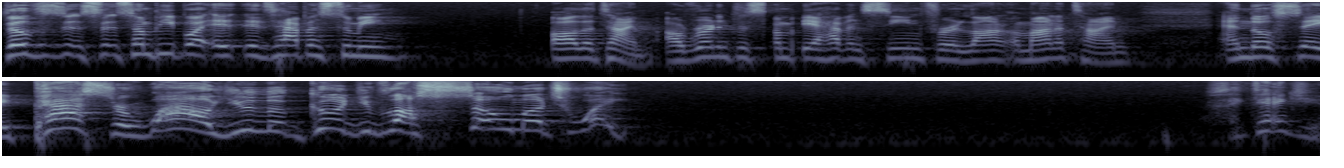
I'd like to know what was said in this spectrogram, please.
Those, some people, it, it happens to me all the time. I'll run into somebody I haven't seen for a long amount of time, and they'll say, Pastor, wow, you look good. You've lost so much weight. I say, Thank you.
